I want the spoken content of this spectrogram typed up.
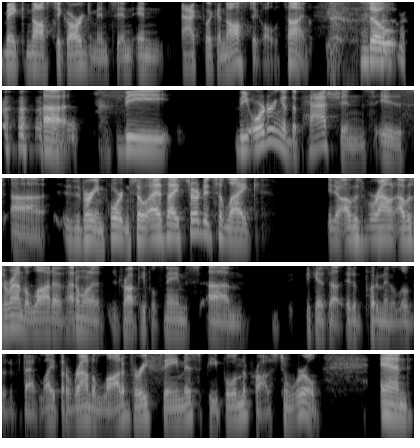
make Gnostic arguments and, and act like a Gnostic all the time. So uh, the the ordering of the passions is uh is very important. So as I started to like, you know, I was around I was around a lot of I don't want to drop people's names um because uh, it'll put them in a little bit of bad light, but around a lot of very famous people in the Protestant world, and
